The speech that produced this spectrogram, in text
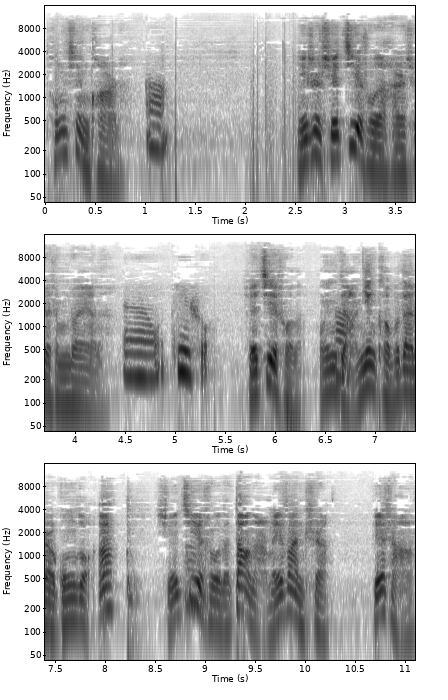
通信块儿的。啊，你是学技术的还是学什么专业的？嗯，技术。学技术的，我跟你讲，宁可不在这儿工作啊！学技术的到哪儿没饭吃啊？别傻了！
